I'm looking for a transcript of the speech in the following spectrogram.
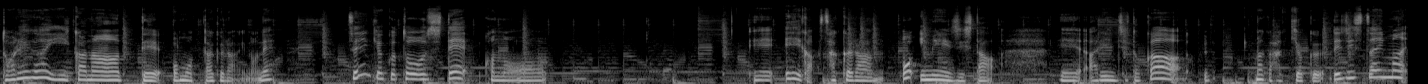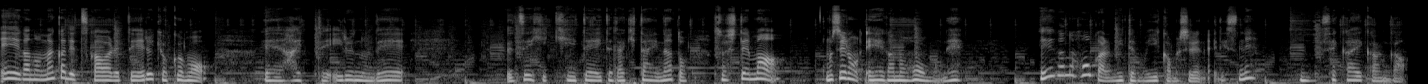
どれがいいかなって思ったぐらいのね全曲通してこの、えー、映画「さくらん」をイメージしたえー、アレンジとか、まあ、楽曲。で実際まあ映画の中で使われている曲も、えー、入っているのでぜひ聴いていただきたいなと。そしてまあもちろん映画の方もね映画の方から見てもいいかもしれないですね、うん、世界観が、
